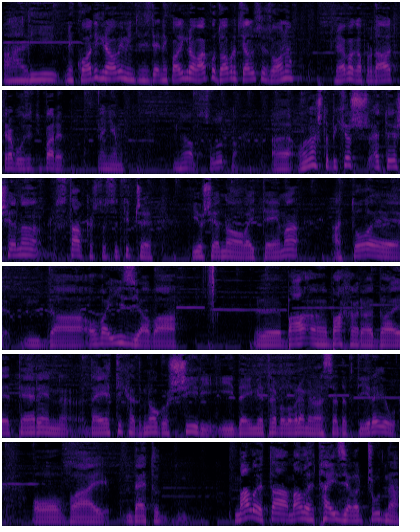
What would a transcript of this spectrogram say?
ali neko odigra ovim intenzitetom, neko odigra ovako dobro cijelu sezonu, treba ga prodavati, treba uzeti pare na njemu. Ne, apsolutno. Uh, ono što bih još, eto još jedna stavka što se tiče još jedna ovaj tema, a to je da ova izjava e, ba, e, Bahara da je teren, da je Etihad mnogo širi i da im je trebalo vremena da se adaptiraju, ovaj da eto malo je ta malo je ta izjava čudna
